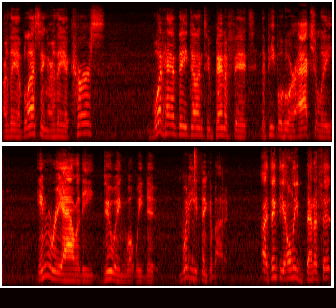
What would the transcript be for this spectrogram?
are they a blessing? Are they a curse? What have they done to benefit the people who are actually, in reality, doing what we do? What do you think about it? I think the only benefit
